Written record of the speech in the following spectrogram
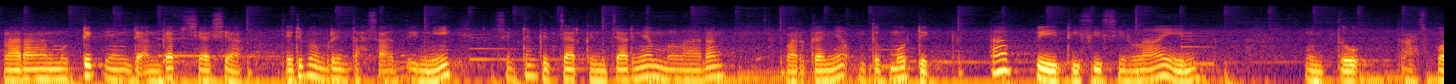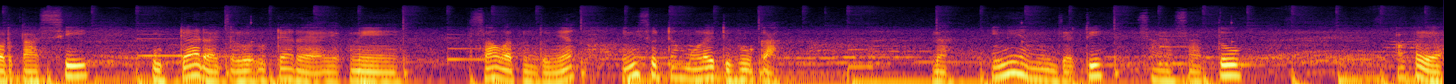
larangan mudik yang dianggap sia-sia. Jadi pemerintah saat ini sedang gencar-gencarnya melarang warganya untuk mudik. Tapi di sisi lain untuk transportasi udara jalur udara yakni pesawat tentunya ini sudah mulai dibuka. Nah ini yang menjadi salah satu apa ya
